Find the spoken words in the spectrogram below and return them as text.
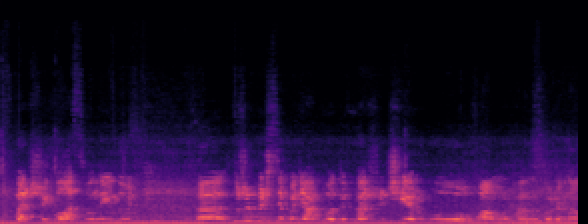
В перший клас вони йдуть. Е, Дуже хочеться подякувати в першу чергу вам, Ольга Анатолівна.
